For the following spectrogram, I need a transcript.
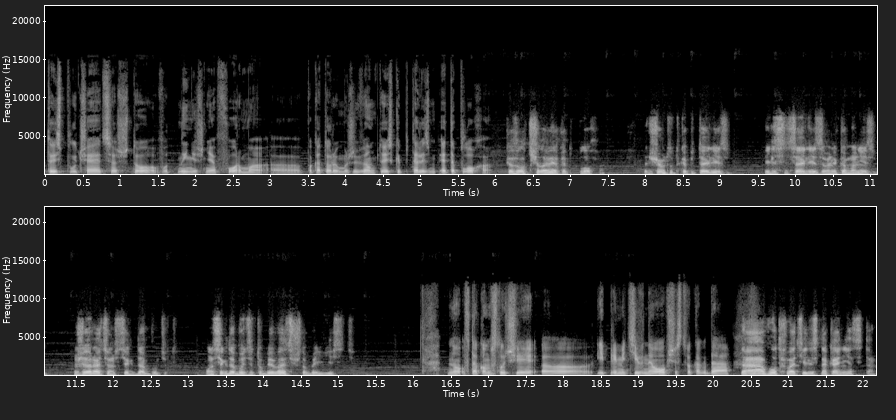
то есть получается, что вот нынешняя форма, а, по которой мы живем, то есть капитализм, это плохо. Сказал человек, это плохо. Причем тут капитализм? Или социализм, или коммунизм? Жрать он всегда будет. Он всегда будет убивать, чтобы есть. Ну, в таком случае э, и примитивное общество, когда... Да, вот хватились наконец-то.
